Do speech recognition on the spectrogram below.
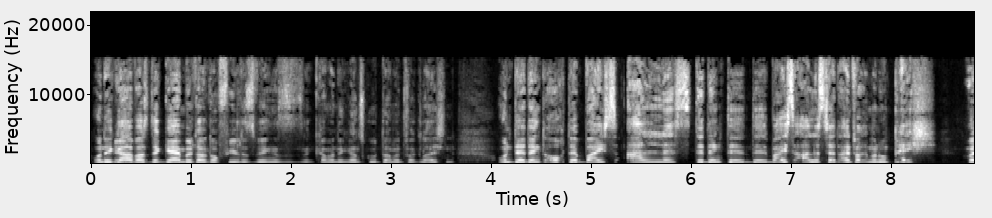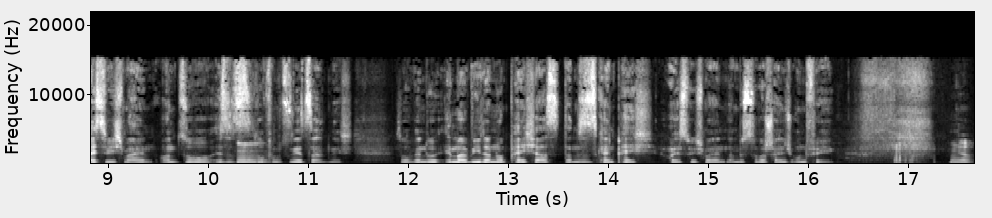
Und egal ja. was, der gambelt halt auch viel, deswegen ist, kann man den ganz gut damit vergleichen. Und der denkt auch, der weiß alles, der denkt, der, der weiß alles, der hat einfach immer nur Pech. Weißt du, wie ich meine? Und so ist es, mhm. so funktioniert es halt nicht. So, wenn du immer wieder nur Pech hast, dann ist es kein Pech. Weißt du, wie ich meine? Dann bist du wahrscheinlich unfähig. Ja.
